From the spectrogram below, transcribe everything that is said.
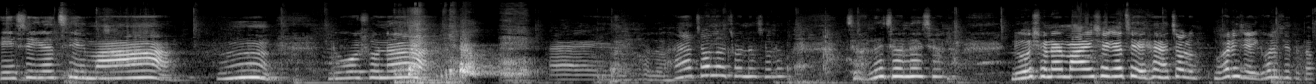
এসে গেছে মা। হুম ডুয়ো সোনা। হ্যাঁ চলো চলো চলো। চলো চলো চলো। ডুয়ো সোনার মা এসে গেছে। হ্যাঁ চলো, ঘরে যাই, ঘরে যেতে দাও।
